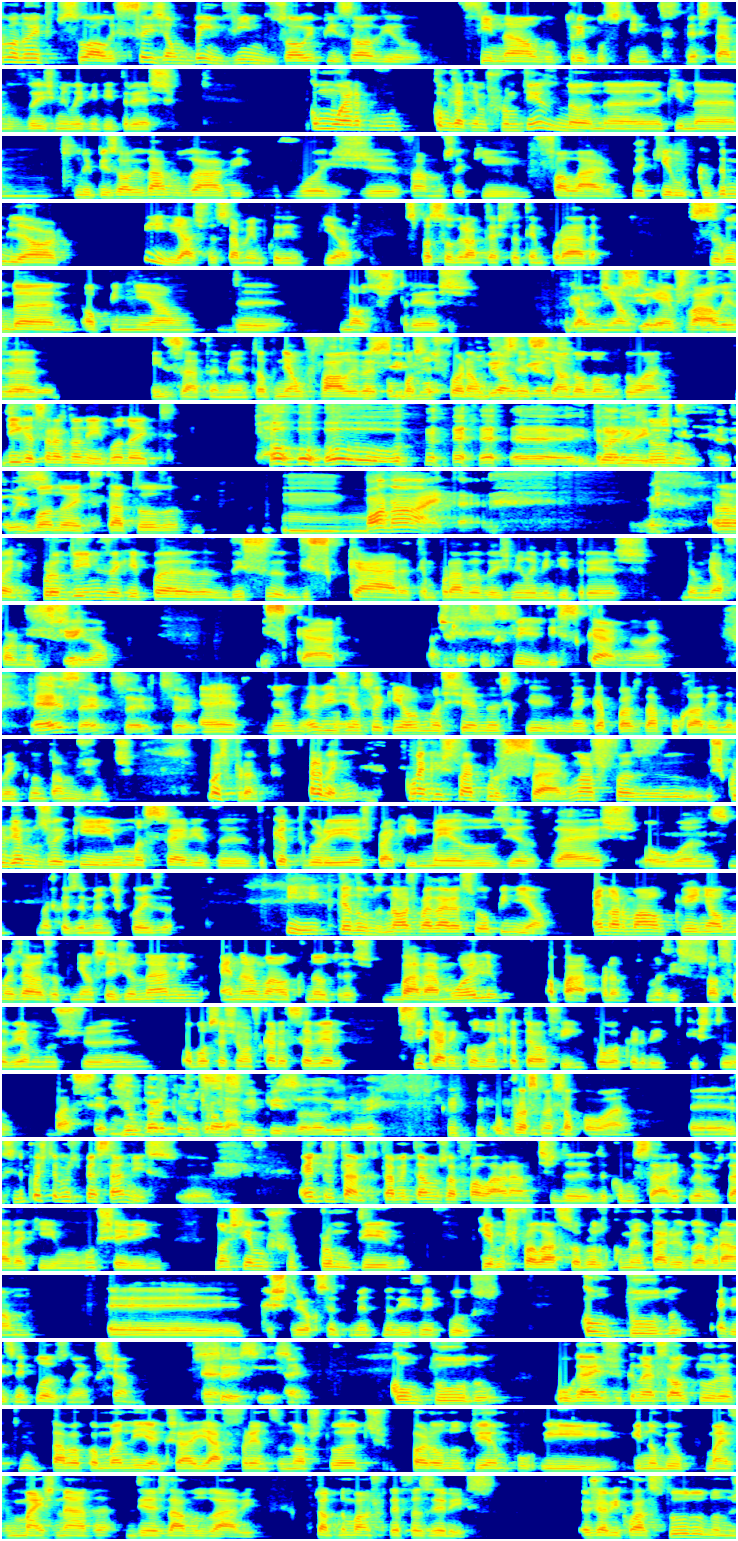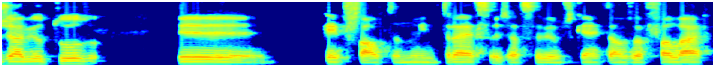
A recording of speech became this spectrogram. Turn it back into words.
Boa noite, pessoal, e sejam bem-vindos ao episódio final do Triplo Stint deste ano de 2023. Como, era, como já tínhamos prometido no, na, aqui na, no episódio da Abu Dhabi, hoje vamos aqui falar daquilo que de melhor, e às vezes também um bocadinho de pior, se passou durante esta temporada, segundo a opinião de nós os três, a opinião que é válida, exatamente, a opinião válida como vocês foram presenciando ao longo do ano. Diga, Sr. Tony, boa noite. Oh, oh, oh. boa noite, Nuno. Boa noite, está tudo? Hum, boa noite. Ora bem, prontinhos aqui para dissecar a temporada 2023 da melhor forma possível. Dissecar. Acho que é assim que se diz, dissecar, não é? É, certo, certo, certo. É, avisam-se aqui algumas cenas que não é capaz de dar porrada, ainda bem que não estamos juntos. Mas pronto. Ora bem, como é que isto vai processar? Nós faz, escolhemos aqui uma série de, de, categorias, para aqui meia dúzia de 10 ou 11, mais coisa menos coisa, e cada um de nós vai dar a sua opinião. É normal que em algumas delas a opinião seja unânime, é normal que noutras vá dar molho, opá, pronto, mas isso só sabemos, eh, ou vocês vão ficar a saber se ficarem connosco até ao fim, que eu acredito que isto vai ser Não percam o próximo episódio, não é? O próximo é só para o ano. Uh, depois temos de pensar nisso. Uh, entretanto, também estamos a falar antes de, de começar e podemos dar aqui um, um, cheirinho. Nós tínhamos prometido que íamos falar sobre o documentário da Brown uh, que estreou recentemente na Disney Plus. Contudo, é Disney Plus, não é que se chama? É, sim, sim, sim. É. Contudo, o gajo que nessa altura estava com a mania que já ia à frente de nós todos, parou no tempo e, e não viu mais, mais nada desde Abu Dhabi. Portanto, não vamos poder fazer isso. Eu já vi quase tudo, o Nuno já viu tudo. Eh, quem falta não interessa, já sabemos quem estamos a falar.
